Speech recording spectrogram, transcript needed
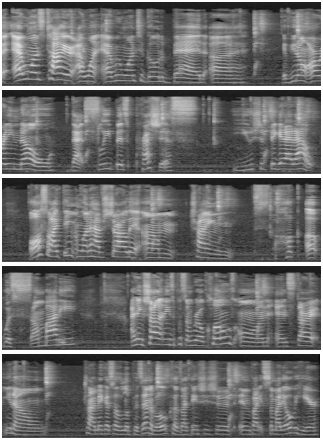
But everyone's tired. I want everyone to go to bed. Uh, if you don't already know that sleep is precious, you should figure that out. Also, I think I'm going to have Charlotte um try and hook up with somebody. I think Charlotte needs to put some real clothes on and start, you know, try and make herself look presentable because I think she should invite somebody over here.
